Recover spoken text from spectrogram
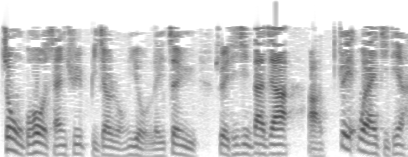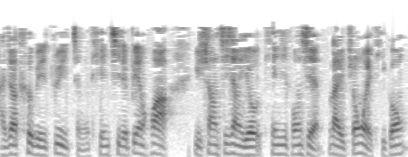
中午过后山区比较容易有雷阵雨，所以提醒大家啊，最未来几天还是要特别注意整个天气的变化。以上气象由天气风险赖中伟提供。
